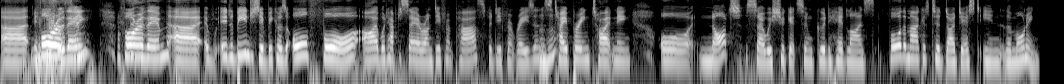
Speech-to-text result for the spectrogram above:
Uh, four of them. Four of them. Uh, it, will be interesting because all four, I would have to say, are on different paths for different reasons mm-hmm. tapering, tightening, or not. So we should get some good headlines for the markets to digest in the morning.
